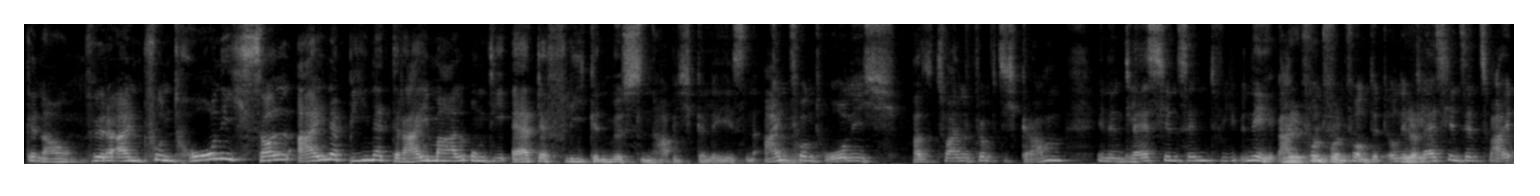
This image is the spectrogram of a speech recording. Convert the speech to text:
Genau. Für ein Pfund Honig soll eine Biene dreimal um die Erde fliegen müssen, habe ich gelesen. Ein mhm. Pfund Honig, also 250 Gramm in ein Gläschen sind wie. Nee, ein nee, Pfund 500. 500. Und im ja. Gläschen sind zwei.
